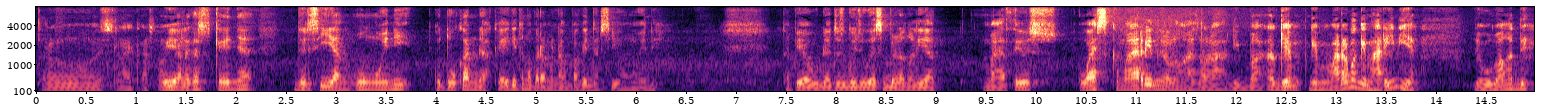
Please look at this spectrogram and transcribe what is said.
terus Lakers oh iya Lakers kayaknya jersey yang ungu ini kutukan dah kayak kita nggak pernah menang pakai jersey ungu ini. Tapi ya udah terus gue juga sebelah ngelihat Matthews West kemarin kalau nggak salah di uh, game game kemarin apa game hari ini ya? Jauh banget deh.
